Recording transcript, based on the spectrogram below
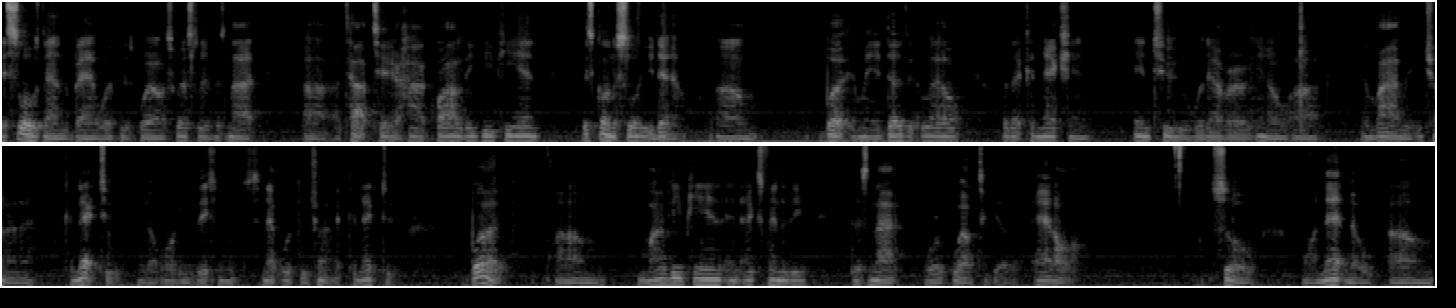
it slows down the bandwidth as well, especially if it's not uh, a top tier high quality VPN. It's going to slow you down. Um, but I mean, it does allow for that connection into whatever you know uh, environment you're trying to connect to, you know, organizations, network you're trying to connect to. But um, my VPN and Xfinity does not work well together at all. So on that note, um,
